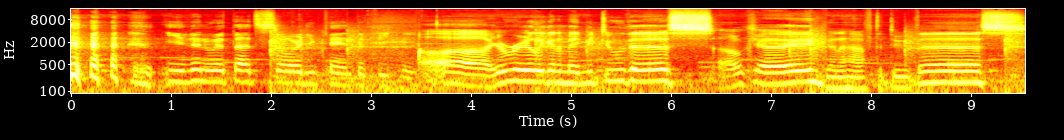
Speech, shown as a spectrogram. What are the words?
Even with that sword, you can't defeat me. Oh, you're really gonna make me do this? Okay. Gonna have to do this.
